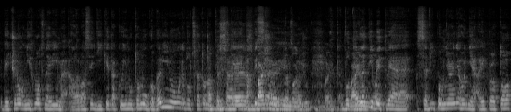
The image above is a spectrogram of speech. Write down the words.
většinou o nich moc nevíme, ale vlastně díky takovému tomu gobelínu, nebo co je to na tapisery, nebo o této bitvě se ví poměrně hodně a i proto,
